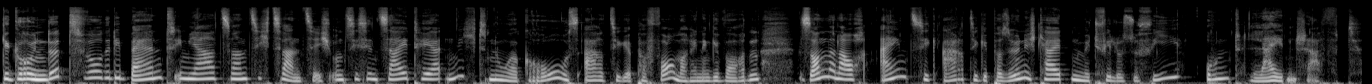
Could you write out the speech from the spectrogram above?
Gegründet wurde die Band im Jahr 2020 und sie sind seither nicht nur großartige Performerinnen geworden, sondern auch einzigartige Persönlichkeiten mit Philosophie und Leidenschaft.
